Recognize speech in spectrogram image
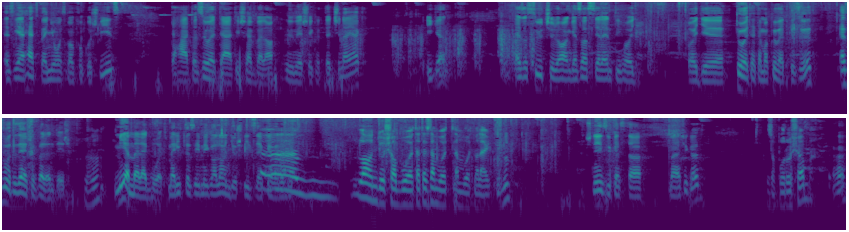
Ez ilyen 70-80 fokos víz, tehát a zöld teát is ebben a hőmérsékletet csinálják. Igen. Ez a szürcsölő hang, ez azt jelenti, hogy, hogy tölthetem a következőt. Ez volt az első felöntés. Uh-huh. Milyen meleg volt? Mert itt azért még a langyos vízzel keveredett. Langyosabb volt, tehát ez nem volt, nem volt meleg. Uh-huh. És nézzük ezt a másikat. Ez a porosabb. Aha.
